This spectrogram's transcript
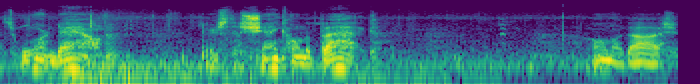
It's worn down. There's the shank on the back. Oh my gosh.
